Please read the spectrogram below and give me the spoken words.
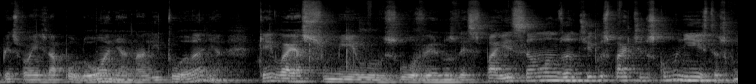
principalmente na Polônia, na Lituânia, quem vai assumir os governos desse país são os antigos partidos comunistas, com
